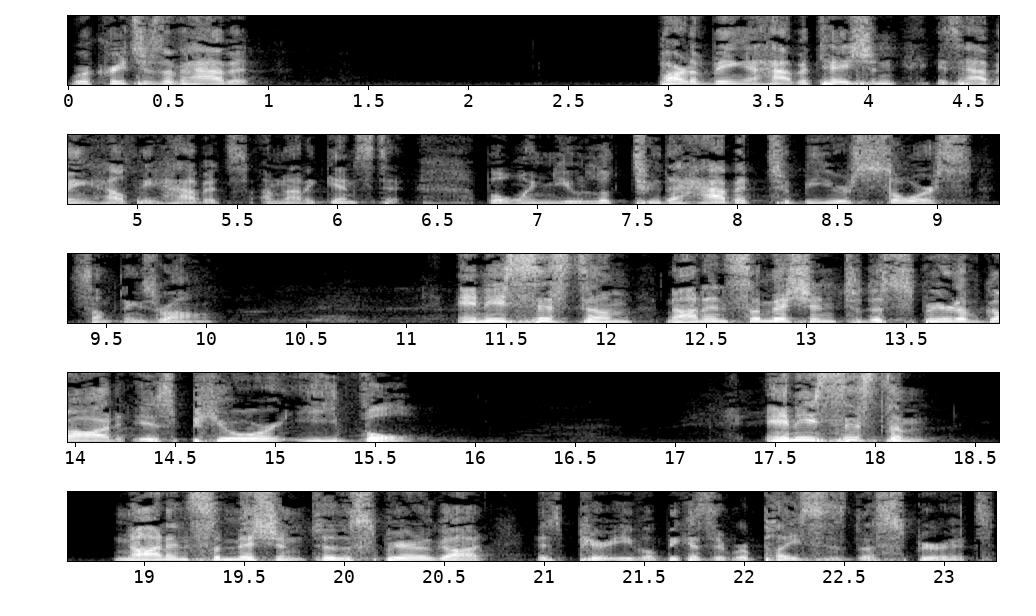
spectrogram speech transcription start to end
We're creatures of habit. Part of being a habitation is having healthy habits. I'm not against it. But when you look to the habit to be your source, something's wrong. Any system not in submission to the Spirit of God is pure evil. Any system not in submission to the Spirit of God is pure evil because it replaces the Spirit.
